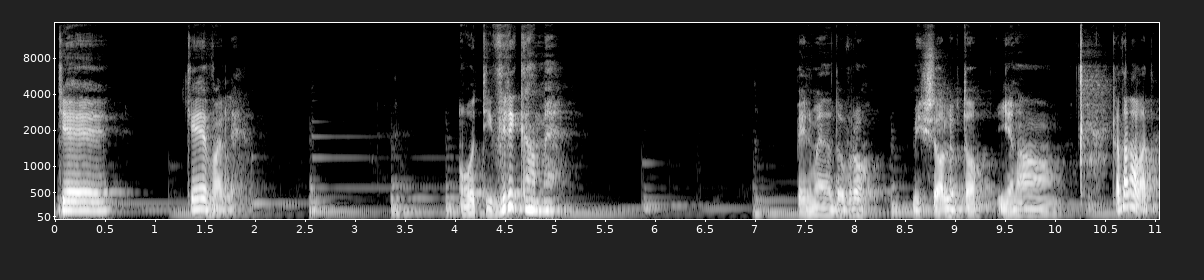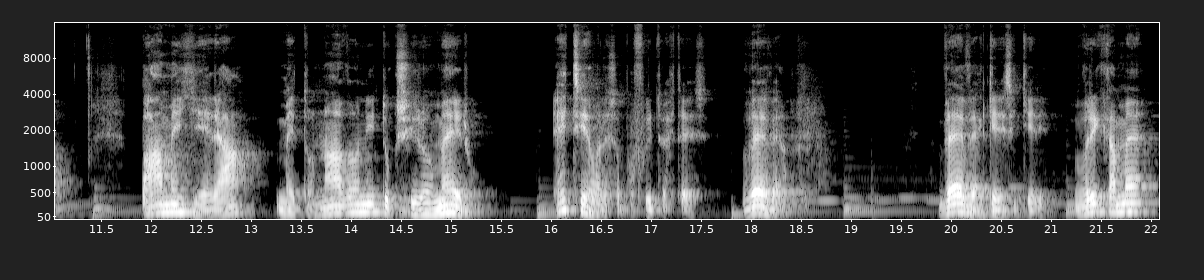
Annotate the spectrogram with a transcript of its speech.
Και, και έβαλε ότι βρήκαμε Περίμενα να το βρω. Μισό λεπτό για να... Καταλάβατε. Πάμε γερά με τον Άδωνη του Ξηρομέρου. Έτσι έβαλε στο προφίλ του εχθές. Βέβαια. Βέβαια κυρίες και κύριοι. Βρήκαμε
